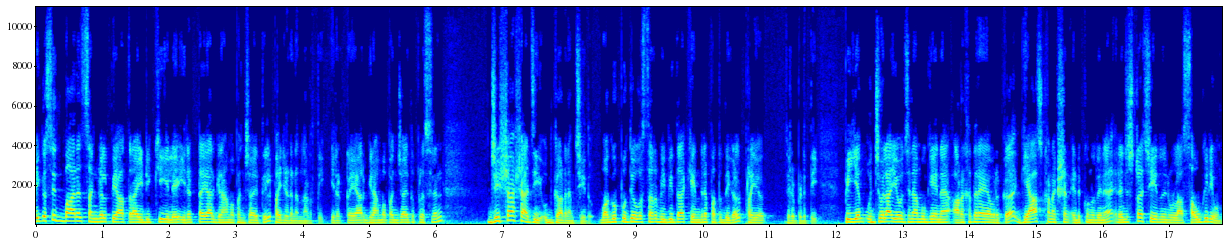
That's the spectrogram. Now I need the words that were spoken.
വികസിത് ഭാരത് സങ്കല്പ് യാത്ര ഇടുക്കിയിലെ ഇരട്ടയാർ ഗ്രാമപഞ്ചായത്തിൽ പര്യടനം നടത്തി. ഇരട്ടയാർ ഗ്രാമപഞ്ചായത്ത് പ്രസിഡന്റ് ജിഷ ഷാജി ഉദ്ഘാടനം ചെയ്തു. വകുപ്പ് ഉദ്യോഗസ്ഥർ വിവിധ കേന്ദ്ര പദ്ധതികൾ പ്രയോജനപ്പെടുത്തി. പി എം ഉജ്ജ്വല യോജന മുഖേന അർഹതരായവർക്ക് ഗ്യാസ് കണക്ഷൻ എടുക്കുന്നതിന് രജിസ്റ്റർ ചെയ്യുന്നതിനുള്ള സൌകര്യവും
